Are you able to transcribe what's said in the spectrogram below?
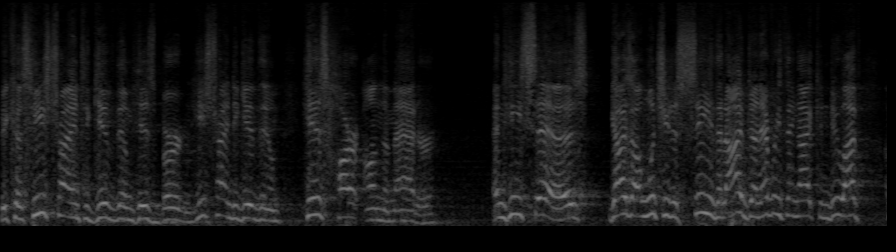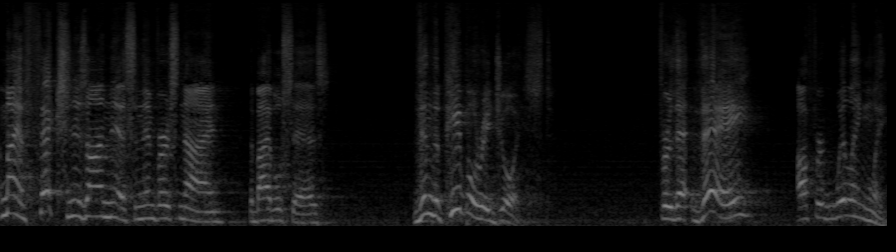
because he's trying to give them his burden. He's trying to give them his heart on the matter. And he says, guys, I want you to see that I've done everything I can do. I've, my affection is on this. And then verse 9, the Bible says, Then the people rejoiced, for that they offered willingly,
